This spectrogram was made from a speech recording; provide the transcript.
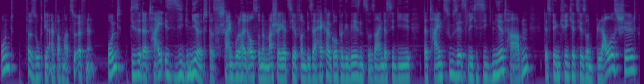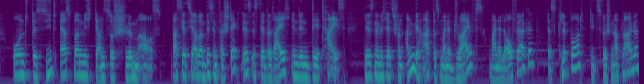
und versuche die einfach mal zu öffnen. Und diese Datei ist signiert. Das scheint wohl halt auch so eine Masche jetzt hier von dieser Hackergruppe gewesen zu sein, dass sie die Dateien zusätzlich signiert haben. Deswegen kriege ich jetzt hier so ein blaues Schild und das sieht erstmal nicht ganz so schlimm aus. Was jetzt hier aber ein bisschen versteckt ist, ist der Bereich in den Details. Hier ist nämlich jetzt schon angehakt, dass meine Drives, meine Laufwerke, das Clipboard, die Zwischenablage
